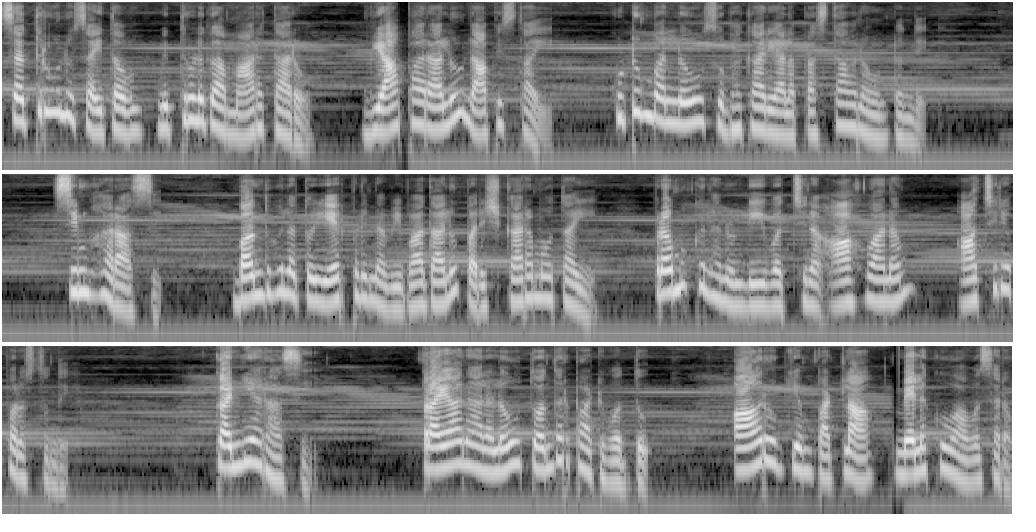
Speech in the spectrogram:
శత్రువులు సైతం మిత్రులుగా మారతారు. వ్యాపారాలు లాభిస్తాయి కుటుంబంలో శుభకార్యాల ప్రస్తావన ఉంటుంది. సింహరాశి. బంధువులతో ఏర్పడిన వివాదాలు పరిష్కారమవుతాయి. ప్రముఖుల నుండి వచ్చిన ఆహ్వానం ఆశ్చర్యపరుస్తుంది. కన్యారాశి ప్రయాణాలలో తొందరపాటు వద్దు. ఆరోగ్యం పట్ల మెలకు అవసరం.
